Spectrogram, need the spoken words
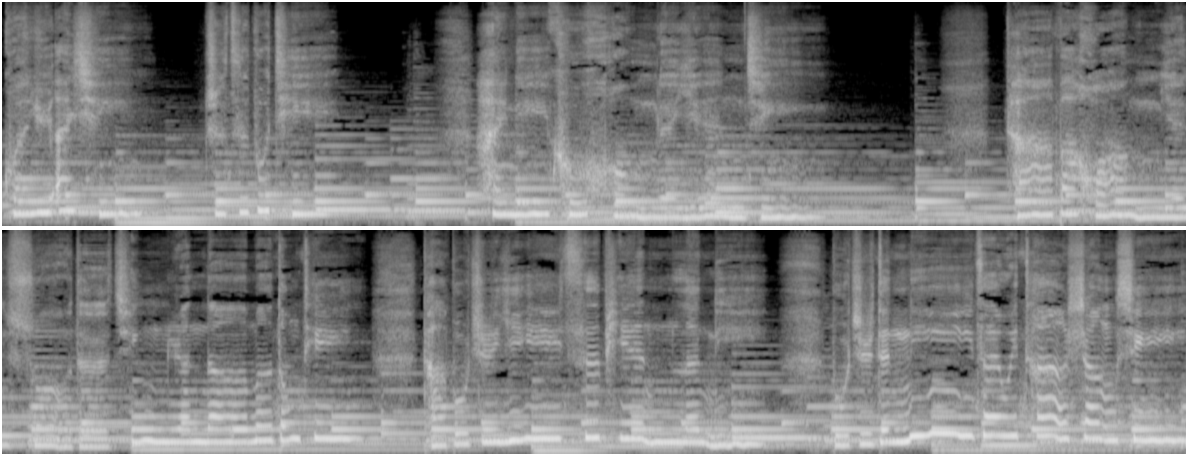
关于爱情只字不提。害你哭红了眼睛，他把谎言说的竟然那么动听，他不止一次骗了你，不值得你再为他伤心。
